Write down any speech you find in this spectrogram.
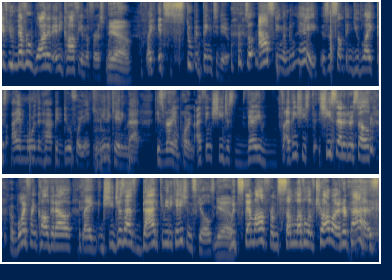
if you never wanted any coffee in the first place? Yeah. Like it's a stupid thing to do. So asking them, be like, "Hey, is this something you'd like?" Because I am more than happy to do it for you, and communicating that is very important. I think she just very. I think she's she said it herself. Her boyfriend called it out. Like she just has bad communication skills. Yeah. Which stem off from some level of trauma in her past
